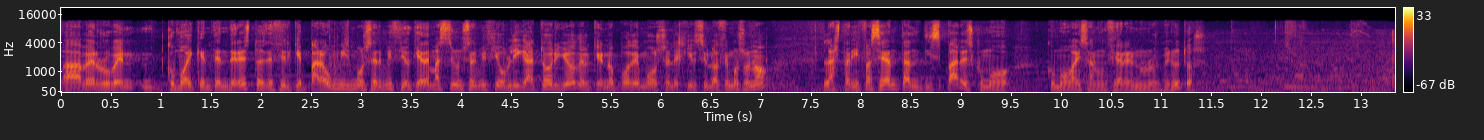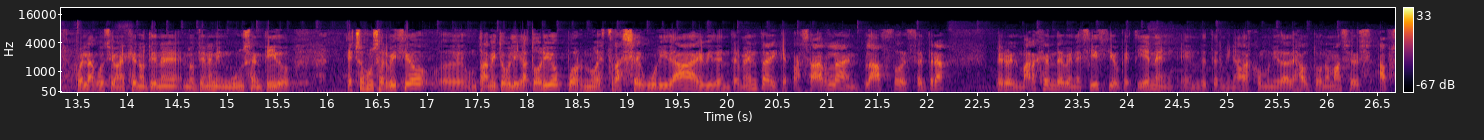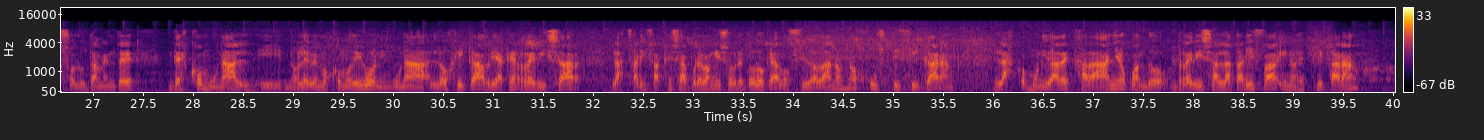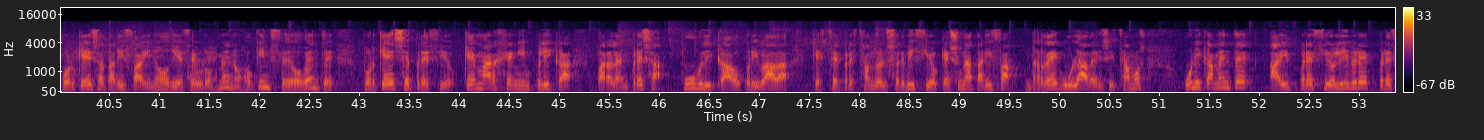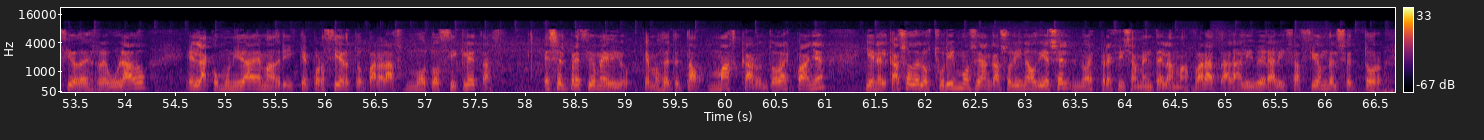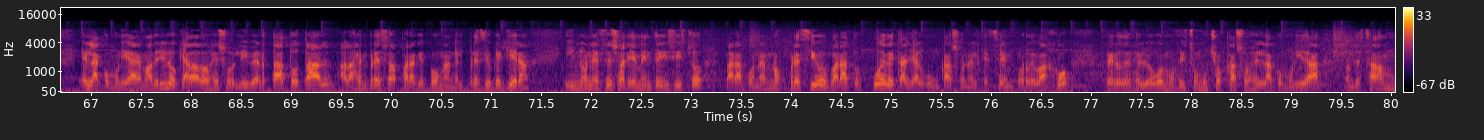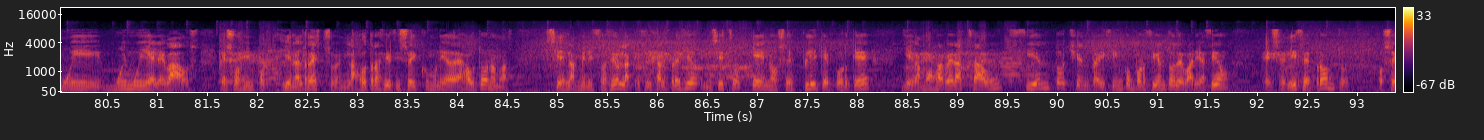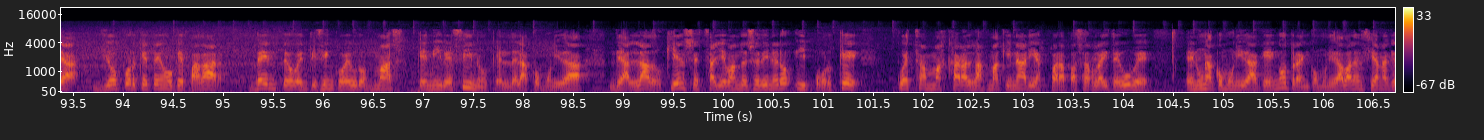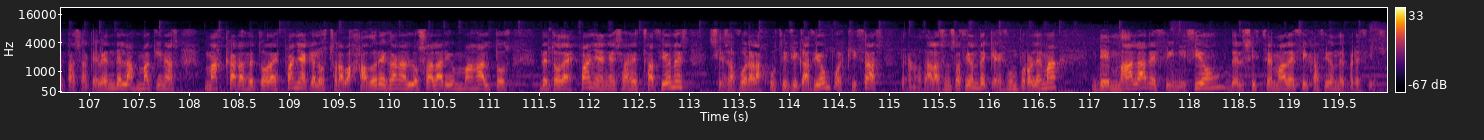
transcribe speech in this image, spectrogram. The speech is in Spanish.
A ver, Rubén, ¿cómo hay que entender esto? Es decir, que para un mismo servicio, que además es un servicio obligatorio, del que no podemos elegir si lo hacemos o no, las tarifas sean tan dispares como, como vais a anunciar en unos minutos. Pues la cuestión es que no tiene, no tiene ningún sentido. Esto es un servicio, eh, un trámite obligatorio por nuestra seguridad, evidentemente, hay que pasarla en plazo, etcétera, pero el margen de beneficio que tienen en determinadas comunidades autónomas es absolutamente descomunal y no le vemos, como digo, ninguna lógica. Habría que revisar las tarifas que se aprueban y, sobre todo, que a los ciudadanos nos justificaran las comunidades cada año cuando revisan la tarifa y nos explicaran ¿Por qué esa tarifa y no 10 euros menos, o 15 o 20? ¿Por qué ese precio? ¿Qué margen implica para la empresa pública o privada que esté prestando el servicio, que es una tarifa regulada? Insistamos, únicamente hay precio libre, precio desregulado en la Comunidad de Madrid, que por cierto, para las motocicletas es el precio medio que hemos detectado más caro en toda España y en el caso de los turismos, sean gasolina o diésel, no es precisamente la más barata. La liberalización del sector en la Comunidad de Madrid lo que ha dado es eso, libertad total a las empresas para que pongan el precio que quieran y no necesariamente, insisto, para ponernos precios baratos. Puede que haya algún caso en el que estén por debajo, pero desde luego hemos visto muchos casos en la comunidad donde estaban muy, muy, muy elevados esos importes. Y en el resto, en las otras 16 comunidades autónomas, si es la Administración la que fija el precio, insisto, que nos explique por qué llegamos a ver hasta un 185% de variación, que se dice pronto. O sea, yo porque tengo que pagar 20 o 25 euros más que mi vecino, que el de la comunidad de al lado, ¿quién se está llevando ese dinero y por qué cuestan más caras las maquinarias para pasar la ITV en una comunidad que en otra. En Comunidad Valenciana, ¿qué pasa? Que venden las máquinas más caras de toda España, que los trabajadores ganan los salarios más altos de toda España en esas estaciones. Si esa fuera la justificación, pues quizás, pero nos da la sensación de que es un problema de mala definición del sistema de fijación de precios.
